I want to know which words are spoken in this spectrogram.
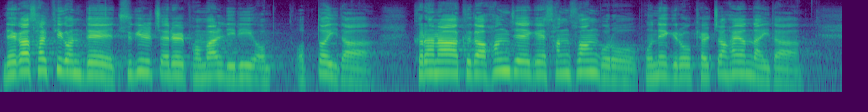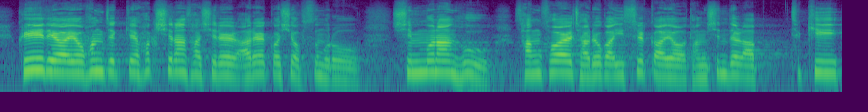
내가 살피건대 죽일 죄를 범할 일이 없, 없더이다. 그러나 그가 황제에게 상소한 고로 보내기로 결정하였나이다. 그에 대하여 황제께 확실한 사실을 아랠 것이 없으므로 신문한 후 상소할 자료가 있을까요? 당신들 앞 특히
